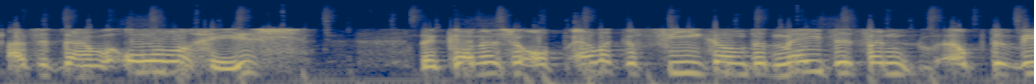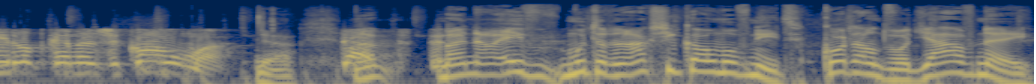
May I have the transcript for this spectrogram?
Als het nou oorlog is, dan kunnen ze op elke vierkante meter van op de wereld kunnen ze komen. Ja. Maar, maar nou even, moet er een actie komen of niet? Kort antwoord, ja of nee?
